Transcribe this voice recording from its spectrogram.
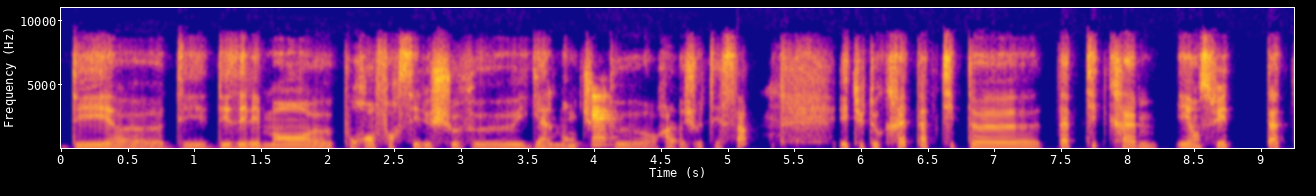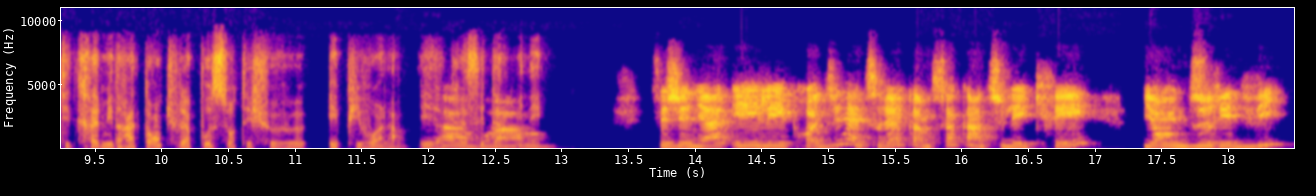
des, euh, des, des éléments pour renforcer les cheveux également. Okay. Tu peux rajouter ça et tu te crées ta petite ta petite crème et ensuite ta petite crème hydratante, tu la poses sur tes cheveux et puis voilà. Et après, ah, c'est wow. terminé. C'est génial. Et les produits naturels comme ça, quand tu les crées, ils ont une durée de vie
